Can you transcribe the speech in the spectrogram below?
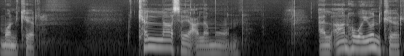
منكر. كلا سيعلمون. الآن هو ينكر.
